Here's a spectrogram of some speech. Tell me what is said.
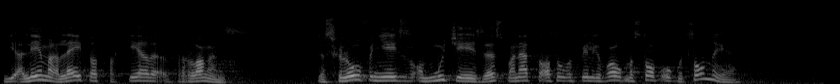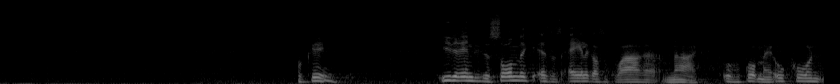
die alleen maar leidt tot verkeerde verlangens. Dus geloof in Jezus, ontmoet Jezus, maar net zoals de overspelige vrouw, maar stop ook met zondigen. Oké. Iedereen die de zondig is, is eigenlijk als het ware naakt. Overkomt mij ook gewoon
